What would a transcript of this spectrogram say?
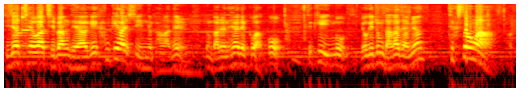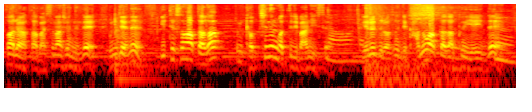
지자체와 지방 대학이 함께 갈 수 있는 방안을 좀 마련해야 될 것 같고 특히 뭐 여기 좀 나가자면 특성화 과를 아까 말씀하셨는데 문제는 이 특성화과가 좀 겹치는 것들이 많이 있어요. 어, 네. 예를 들어서 이제 간호학과가 그 예인데 음.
